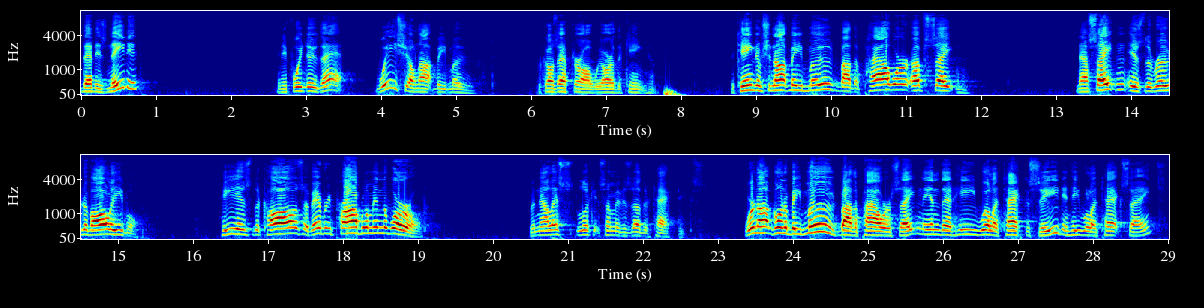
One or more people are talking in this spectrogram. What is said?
that is needed. And if we do that, we shall not be moved. Because after all, we are the kingdom. The kingdom should not be moved by the power of Satan. Now, Satan is the root of all evil. He is the cause of every problem in the world. But now let's look at some of his other tactics. We're not going to be moved by the power of Satan in that he will attack the seed and he will attack saints.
